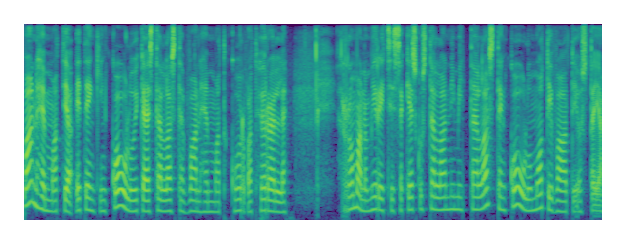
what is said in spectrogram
vanhemmat ja etenkin kouluikäisten lasten vanhemmat korvat hörölle. Romano Miritsissä keskustellaan nimittäin lasten koulumotivaatiosta ja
